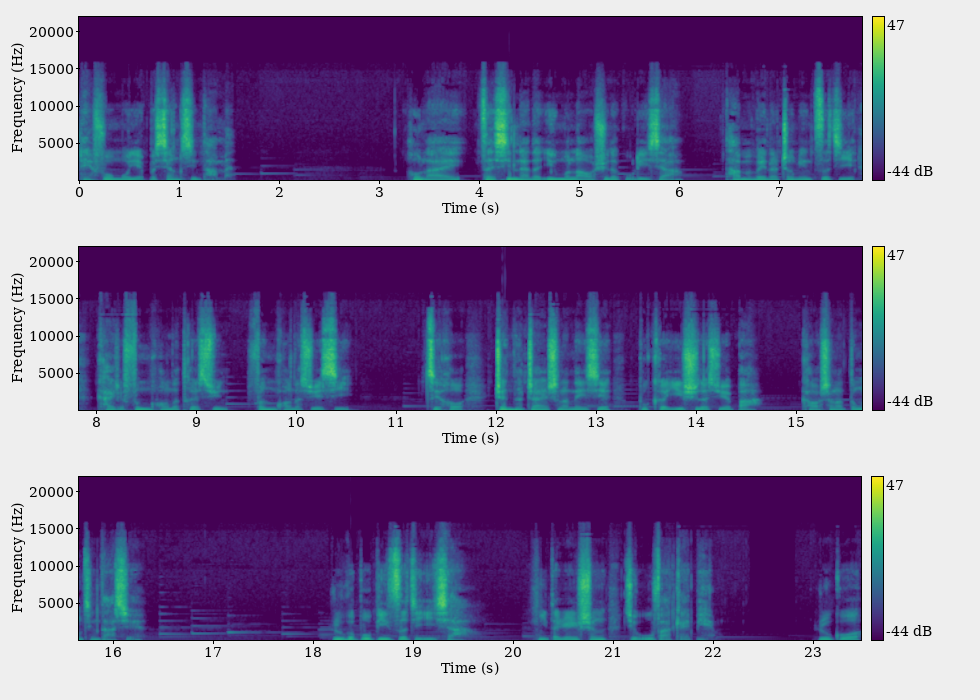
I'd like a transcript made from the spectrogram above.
连父母也不相信他们。后来，在新来的樱木老师的鼓励下，他们为了证明自己，开始疯狂的特训，疯狂的学习。最后，真的战胜了那些不可一世的学霸，考上了东京大学。如果不逼自己一下，你的人生就无法改变；如果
